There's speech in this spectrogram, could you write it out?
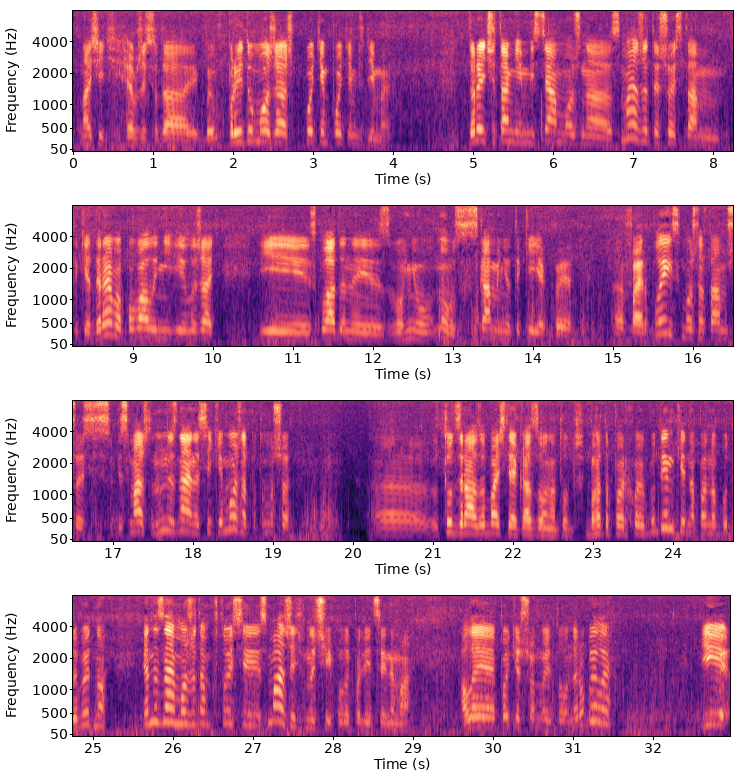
значить я вже сюди якби прийду, може аж потім потім здіме. До речі, там є місця, можна смажити щось там, такі дерева повалені і лежать, і складені з вогню, ну, з каменю такий якби fireplace, можна там щось собі смажити. Ну не знаю наскільки можна, тому що Тут зразу бачите, яка зона. Тут багатоповерхові будинки, напевно, буде видно. Я не знаю, може там хтось і смажить вночі, коли поліції нема. Але поки що ми того не робили. І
